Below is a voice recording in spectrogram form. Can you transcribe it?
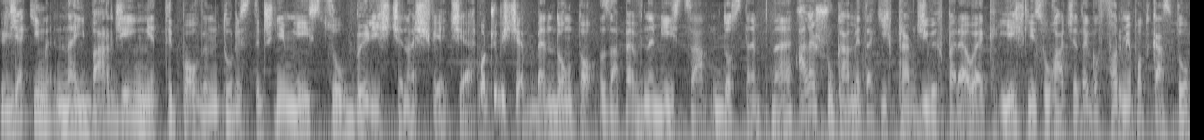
w jakim najbardziej nietypowym turystycznie miejscu byliście na świecie. Oczywiście będą to zapewne miejsca dostępne, ale szukamy takich prawdziwych perełek. Jeśli słuchacie tego w formie podcastu,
